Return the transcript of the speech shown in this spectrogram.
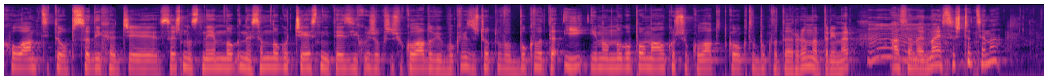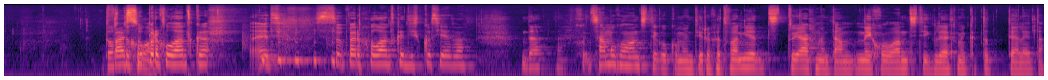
холандците обсъдиха, че всъщност не, е много, не са много честни тези шок- шоколадови букви, защото в буквата И има много по-малко шоколад, отколкото буквата Р, например, а са на една и съща цена. Това е Доста супер холандска. Ето, супер холандска дискусия това. Да, да. Само холандците го коментираха. Това ние стояхме там, не холандците, и гледахме като телета.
